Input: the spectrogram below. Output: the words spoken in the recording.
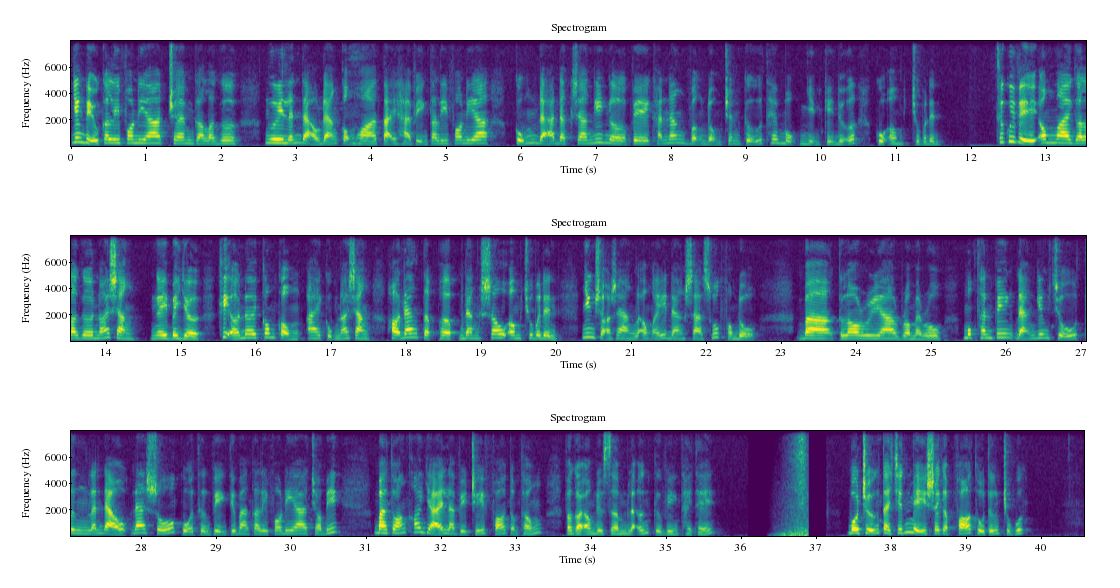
Dân biểu California James Gallagher, người lãnh đạo đảng Cộng hòa tại Hạ viện California, cũng đã đặt ra nghi ngờ về khả năng vận động tranh cử thêm một nhiệm kỳ nữa của ông Joe Biden. Thưa quý vị, ông Mike Gallagher nói rằng, ngay bây giờ, khi ở nơi công cộng, ai cũng nói rằng họ đang tập hợp đằng sau ông Joe Biden, nhưng rõ ràng là ông ấy đang xa suốt phong độ. Bà Gloria Romero, một thành viên đảng Dân Chủ từng lãnh đạo đa số của Thượng viện tiểu bang California cho biết, bài toán khó giải là vị trí phó tổng thống và gọi ông Newsom là ứng cử viên thay thế. Bộ trưởng Tài chính Mỹ sẽ gặp Phó Thủ tướng Trung Quốc.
